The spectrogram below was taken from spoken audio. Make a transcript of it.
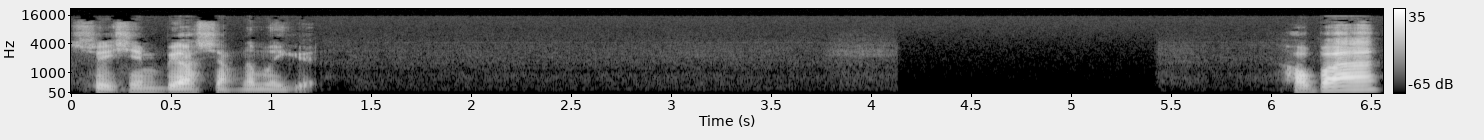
所以先不要想那么远。好吧，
